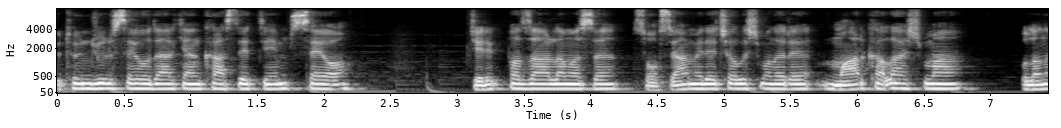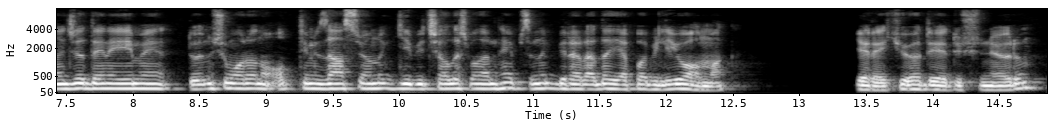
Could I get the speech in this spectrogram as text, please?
Bütüncül SEO derken kastettiğim SEO, içerik pazarlaması, sosyal medya çalışmaları, markalaşma, kullanıcı deneyimi, dönüşüm oranı optimizasyonu gibi çalışmaların hepsini bir arada yapabiliyor olmak gerekiyor diye düşünüyorum.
